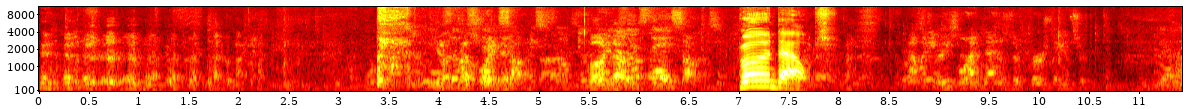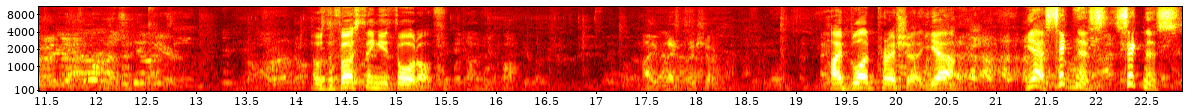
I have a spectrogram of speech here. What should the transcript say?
Burned out. Burned out. How many people had that as their first answer? That's good here. That was the first thing you thought of. High blood pressure. High blood pressure, yeah. Yeah, sickness, sickness,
